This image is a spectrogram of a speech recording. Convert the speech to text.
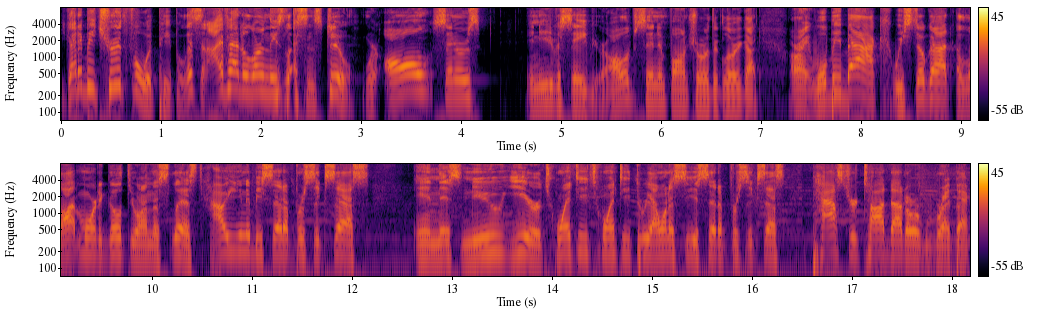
You got to be truthful with people. Listen, I've had to learn these lessons too. We're all sinners in need of a Savior. All of sin and fallen short of the glory of God. All right, we'll be back. We still got a lot more to go through on this list. How are you going to be set up for success in this new year, 2023? I want to see you set up for success. PastorTodd.org. We'll be right back.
